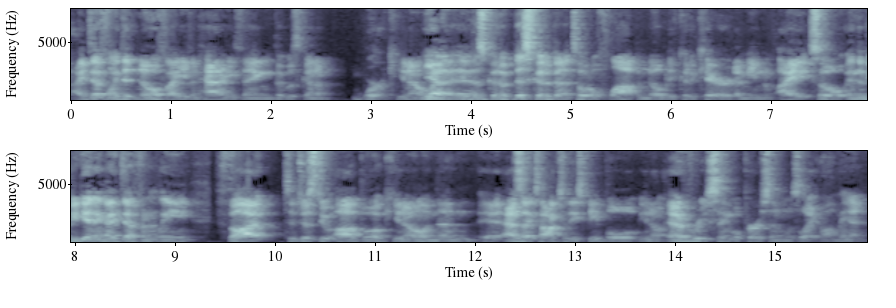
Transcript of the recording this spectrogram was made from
I definitely didn't know if I even had anything that was gonna work, you know. Yeah, Like, yeah, this could have this could have been a total flop and nobody could have cared. I mean, I so in the beginning I definitely thought to just do a book, you know, and then eh, as I talked to these people, you know, every single person was like, "Oh man,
